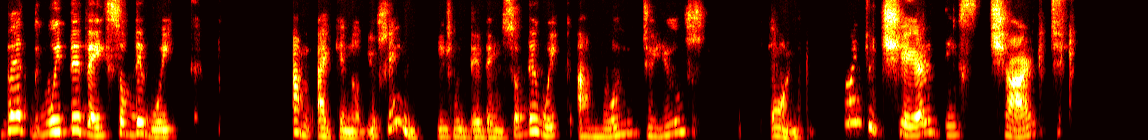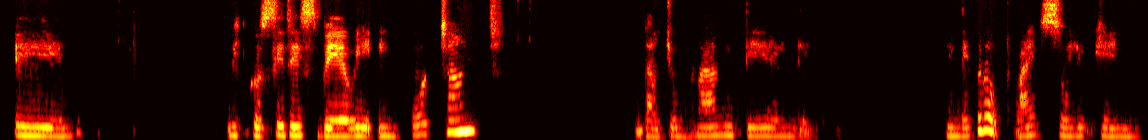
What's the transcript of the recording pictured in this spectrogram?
But with the days of the week, um, I cannot use in. With the days of the week, I'm going to use on. I'm going to share this chart uh, because it is very important that you have it there in the in the group, right? So you can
